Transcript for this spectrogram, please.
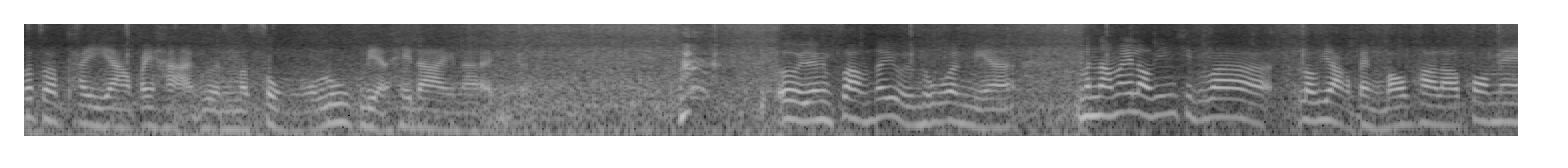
ก็จะพยายามไปหาเงินมาส่งลูกเรียนให้ได้นะอย่างเงี้ยเออยังจำได้อยู่ทุกวันเนี้ย มันทำให้เรายิ่งคิดว่าเราอยากแบ่งเบาภาระพ่อแม่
